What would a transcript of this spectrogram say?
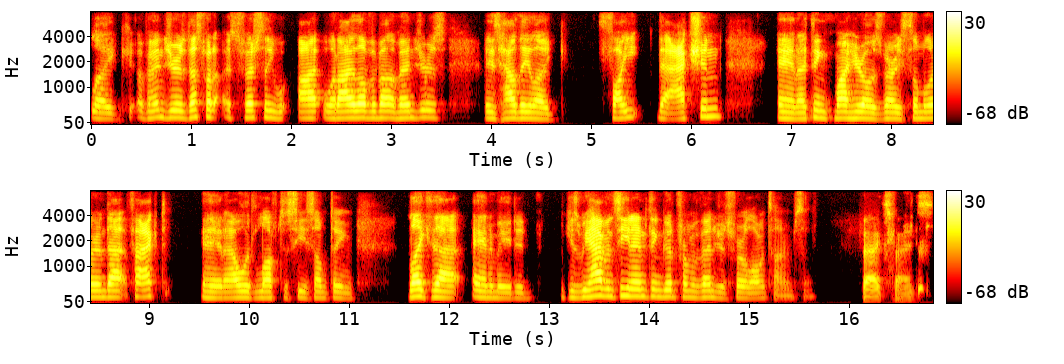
like Avengers. That's what especially I what I love about Avengers is how they like fight the action. And I think My Hero is very similar in that fact. And I would love to see something like that animated because we haven't seen anything good from Avengers for a long time. So facts, facts.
